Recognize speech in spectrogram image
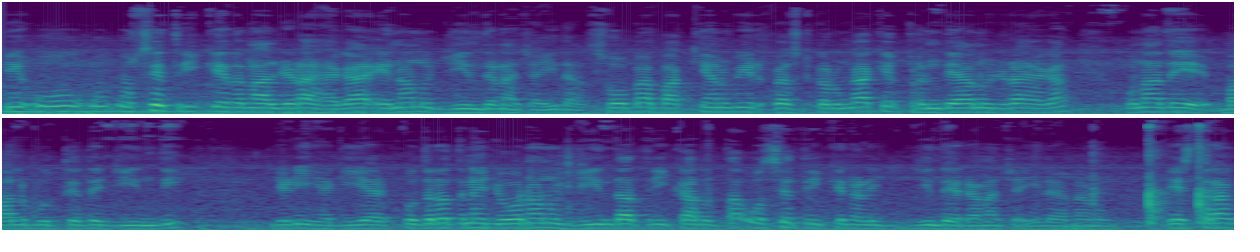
ਕਿ ਉਹ ਉਸੇ ਤਰੀਕੇ ਦੇ ਨਾਲ ਜਿਹੜਾ ਹੈਗਾ ਇਹਨਾਂ ਨੂੰ ਜੀਣ ਦੇਣਾ ਚਾਹੀਦਾ। ਸੋ ਮੈਂ ਬਾਕੀਆਂ ਨੂੰ ਵੀ ਰਿਕੁਐਸਟ ਕਰੂੰਗਾ ਕਿ ਪਰਿੰਦਿਆਂ ਨੂੰ ਜਿਹੜਾ ਹੈਗਾ, ਉਹਨਾਂ ਦੇ ਬਲਬੂਤੇ ਤੇ ਜੀਣ ਦੀ ਜਿਹੜੀ ਹੈਗੀ ਆ ਕੁਦਰਤ ਨੇ ਜੋ ਉਹਨਾਂ ਨੂੰ ਜੀਣ ਦਾ ਤਰੀਕਾ ਦਿੱਤਾ, ਉਸੇ ਤਰੀਕੇ ਨਾਲ ਹੀ ਜੀਂਦੇ ਰਹਿਣਾ ਚਾਹੀਦਾ ਇਹਨਾਂ ਨੂੰ। ਇਸ ਤਰ੍ਹਾਂ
